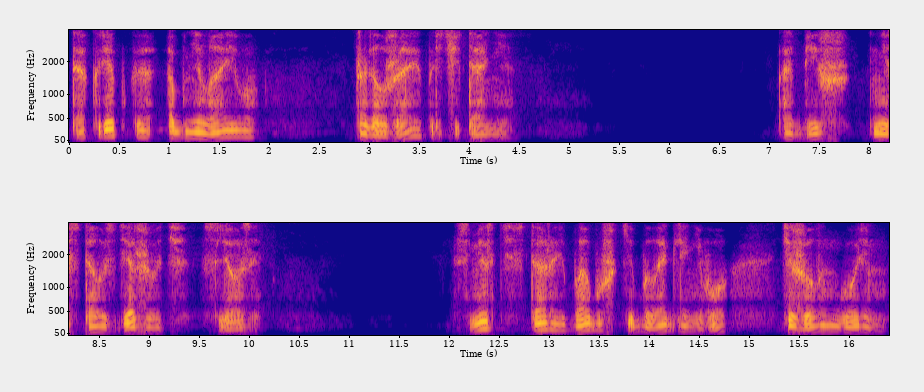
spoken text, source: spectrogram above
Так крепко обняла его, продолжая причитание. Абиш не стал сдерживать слезы. Смерть старой бабушки была для него тяжелым горем.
